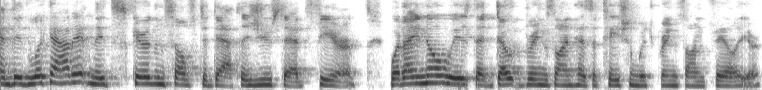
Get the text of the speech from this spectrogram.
and they'd look at it and they'd scare themselves to death, as you said, fear. What I know is that doubt brings on hesitation, which brings on failure.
